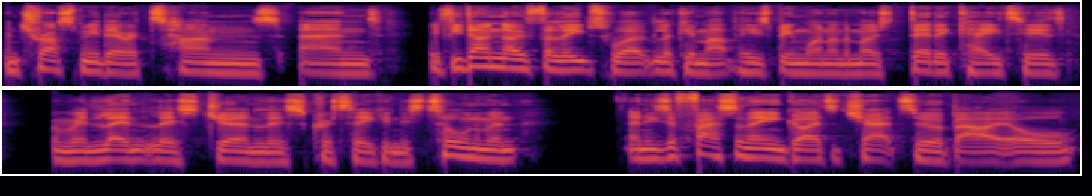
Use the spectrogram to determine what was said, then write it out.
And trust me, there are tons. And if you don't know Philippe's work, look him up. He's been one of the most dedicated and relentless journalists critiquing this tournament and he's a fascinating guy to chat to about it all.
